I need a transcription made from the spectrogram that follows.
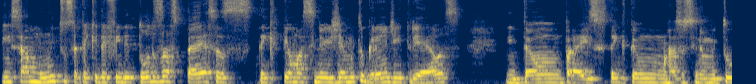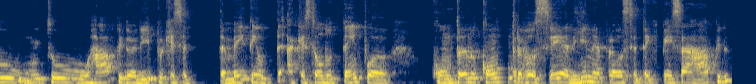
pensar muito, você tem que defender todas as peças, tem que ter uma sinergia muito grande entre elas. Então, para isso, tem que ter um raciocínio muito, muito rápido ali, porque você também tem a questão do tempo contando contra você ali, né, para você ter que pensar rápido.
